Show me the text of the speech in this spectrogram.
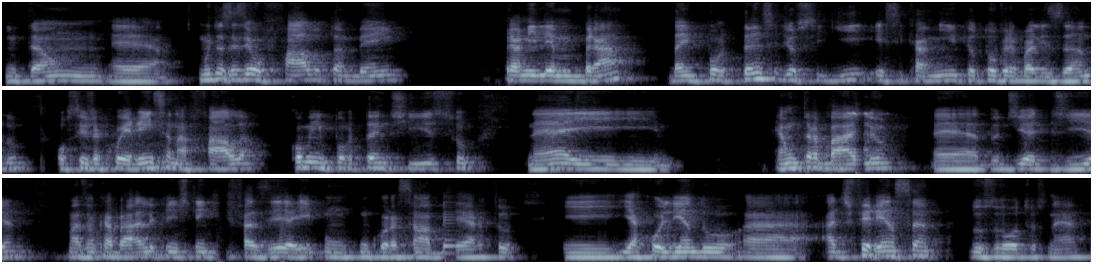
Então, é, muitas vezes eu falo também para me lembrar da importância de eu seguir esse caminho que eu estou verbalizando, ou seja, coerência na fala, como é importante isso, né? E é um trabalho é, do dia a dia, mas é um trabalho que a gente tem que fazer aí com, com o coração aberto e, e acolhendo a, a diferença dos outros, né?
